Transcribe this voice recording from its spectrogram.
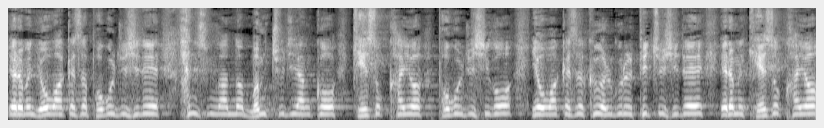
여러분 여호와께서 복을 주시되 한순간도 멈추지 않고 계속하여 복을 주시고 여호와께서 그 얼굴을 비추시되 여러분 계속하여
